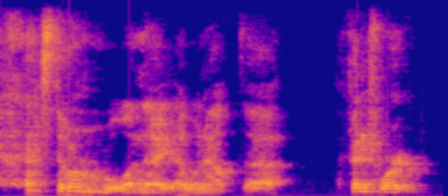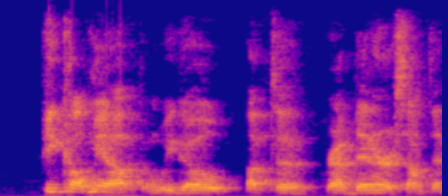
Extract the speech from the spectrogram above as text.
I still remember one night I went out, uh, I finished work, Pete called me up and we go up to grab dinner or something.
